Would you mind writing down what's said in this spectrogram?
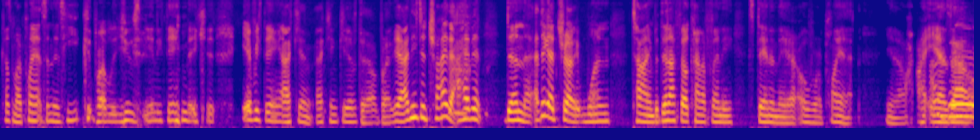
because my plants in this heat could probably use anything they could, everything I can I can give them. But yeah, I need to try that. I haven't done that. I think I tried it one time, but then I felt kind of funny standing there over a plant. You know, my hands out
